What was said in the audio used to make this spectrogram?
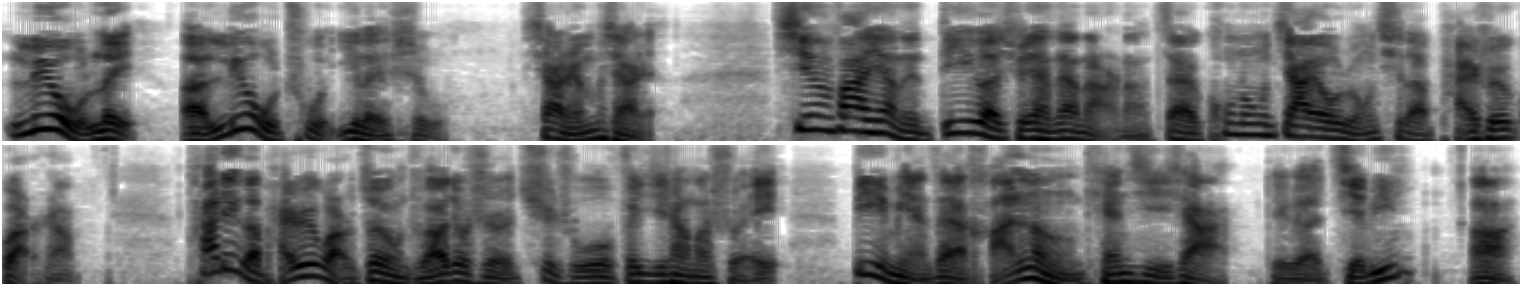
六类呃，六处一类事故，吓人不吓人？新发现的第一个缺陷在哪儿呢？在空中加油容器的排水管上，它这个排水管作用主要就是去除飞机上的水，避免在寒冷天气下这个结冰啊。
